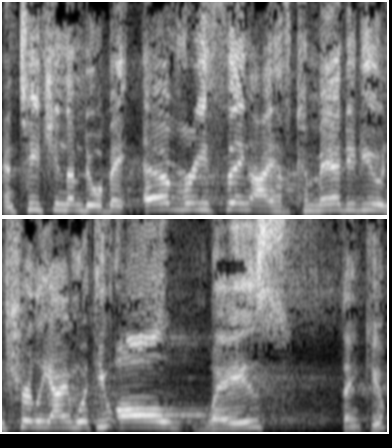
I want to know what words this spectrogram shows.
and teaching them to obey everything I have commanded you. And surely I am with you always. Thank you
